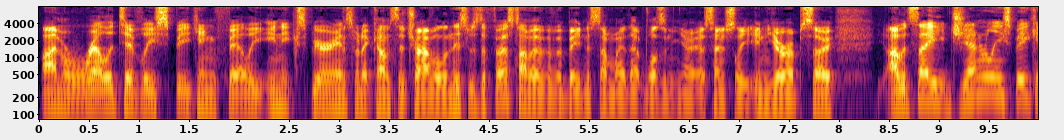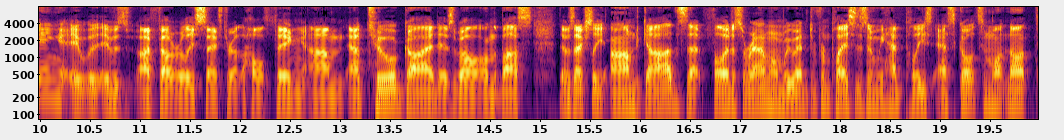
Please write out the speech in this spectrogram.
I'm relatively speaking fairly inexperienced when it comes to travel, and this was the first time I've ever been to somewhere that wasn't, you know, essentially in Europe. So I would say, generally speaking, it was, it was I felt really safe throughout the whole thing. Um, our tour guide as well on the bus, there was actually armed guards that followed us around when we went different places, and we had police escorts and whatnot.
